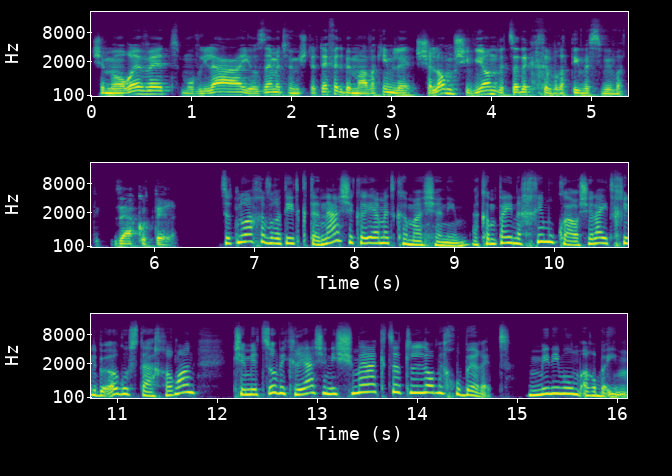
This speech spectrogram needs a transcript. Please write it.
שמעורבת, מובילה, יוזמת ומשתתפת במאבקים לשלום, שוויון וצדק חברתי וסביבתי. זה הכותרת. זו תנועה חברתית קטנה שקיימת כמה שנים. הקמפיין הכי מוכר שלה התחיל באוגוסט האחרון, כשהם יצאו בקריאה שנשמעה קצת לא מחוברת, מינימום 40.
